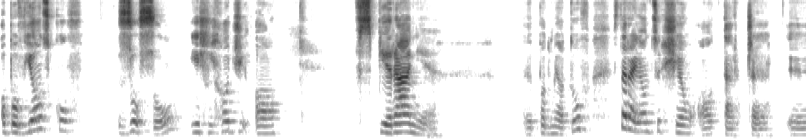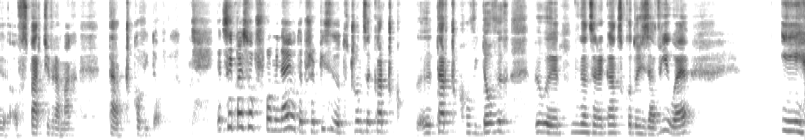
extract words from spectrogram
obowiązków ZUS-u, jeśli chodzi o wspieranie y, podmiotów starających się o tarcze, y, o wsparcie w ramach tarcz covidowych. Jak sobie Państwo przypominają, te przepisy dotyczące y, tarcz covidowych były, mówiąc elegancko, dość zawiłe i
